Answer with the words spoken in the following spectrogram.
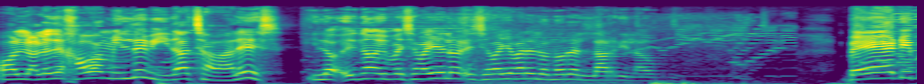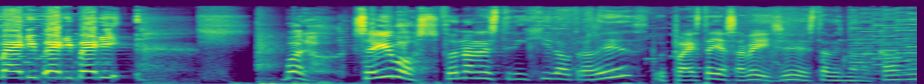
¡Hola! Le he dejado a mil de vida, chavales. Y, no, se, va a, llevar el honor el Larry Lau. Very, very, very, very. Bueno, seguimos. Zona restringida otra vez. Pues para esta ya sabéis, ¿eh? Esta vendona cago.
